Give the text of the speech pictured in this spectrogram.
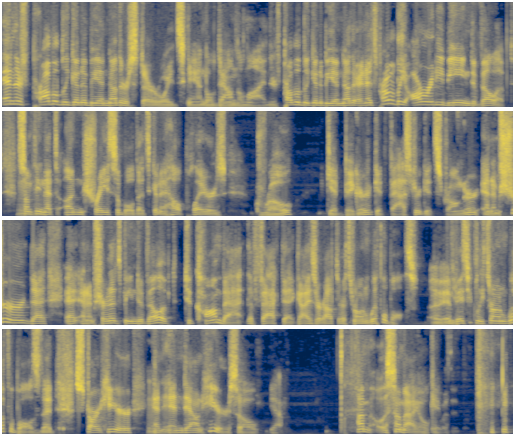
and there's probably going to be another steroid scandal down the line. There's probably going to be another, and it's probably already being developed. Mm-hmm. Something that's untraceable that's going to help players grow get bigger, get faster, get stronger. And I'm sure that, and, and, I'm sure that's being developed to combat the fact that guys are out there throwing wiffle balls uh, and yeah. basically throwing wiffle balls that start here mm-hmm. and end down here. So, yeah, I'm semi okay with it.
